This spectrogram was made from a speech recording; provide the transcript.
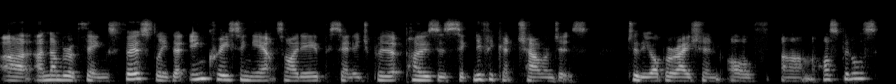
uh, a number of things. Firstly, that increasing the outside air percentage poses significant challenges to the operation of um, hospitals.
